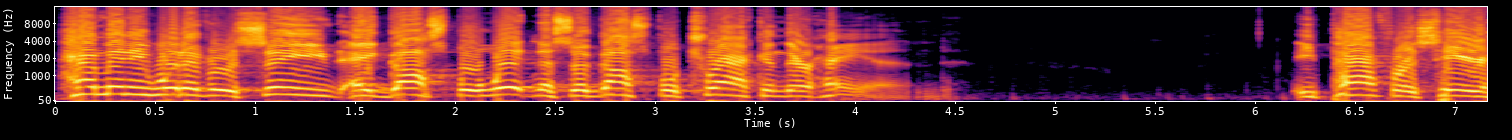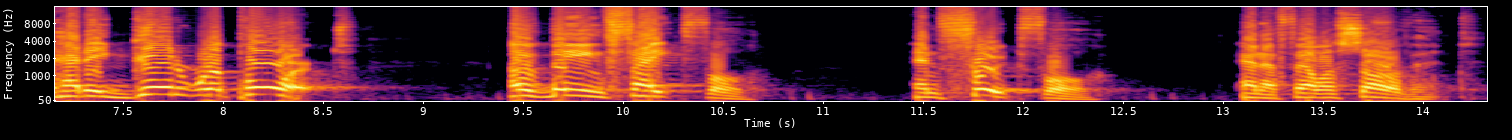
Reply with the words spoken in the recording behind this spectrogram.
How many would have received a gospel witness, a gospel tract in their hand? Epaphras here had a good report of being faithful and fruitful and a fellow servant.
